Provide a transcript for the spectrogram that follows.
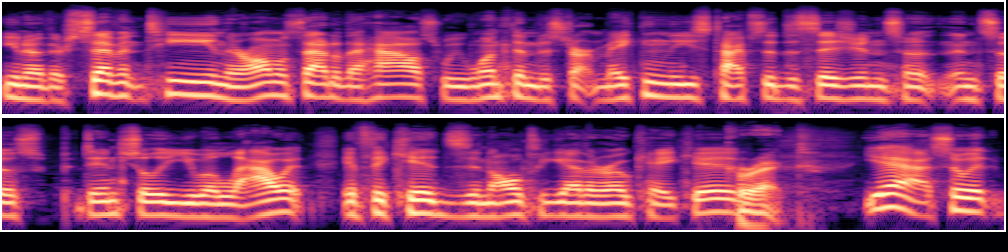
You know, they're 17, they're almost out of the house. We want them to start making these types of decisions. So, and so potentially you allow it if the kid's an altogether okay kid. Correct. Yeah, so it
